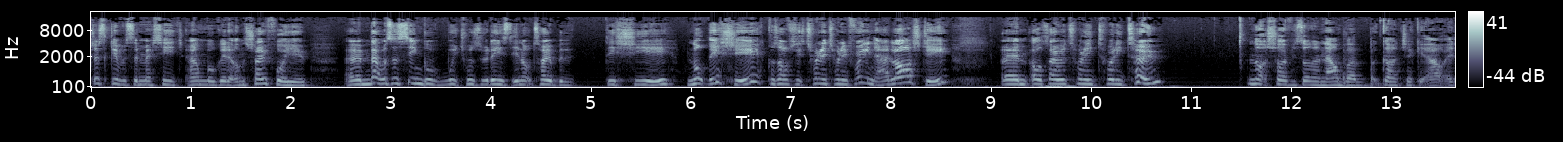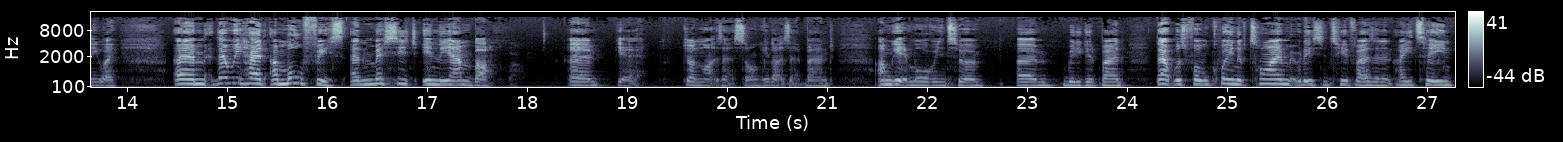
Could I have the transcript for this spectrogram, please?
just give us a message and we'll get it on the show for you. Um, that was a single which was released in October this year, not this year because obviously it's 2023 now. Last year, um, October 2022. Not sure if it's on an album, but go and check it out anyway. Um, then we had Amorphis and Message in the Amber. Um, yeah, John likes that song. He likes that band. I'm getting more into them. Um, really good band. That was from Queen of Time, released in 2018.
